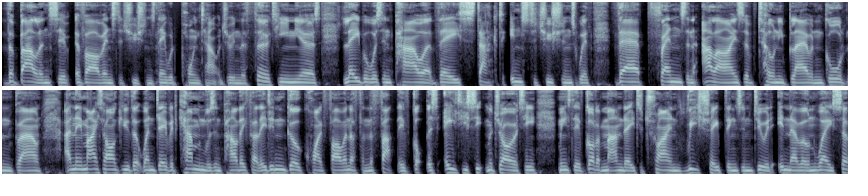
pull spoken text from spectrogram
the balance of our institutions. They would point out during the 13 years Labour was in power, they stacked institutions with their friends and allies of Tony Blair and Gordon Brown. And they might argue that when David Cameron was in power, they felt they didn't go quite far enough. And the fact they've got this 80 seat majority means they've got a mandate to try and reshape things and do it in their own way. So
